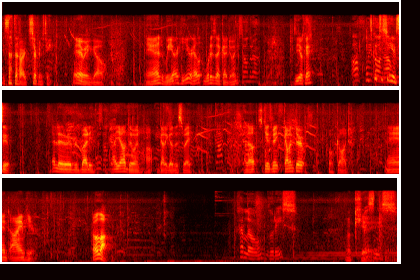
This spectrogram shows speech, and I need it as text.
It's not that hard. Serpentine. There we go. And we are here. Hello. What is that guy doing? Is he okay? It's good to see you too. Hello, everybody. How y'all doing? Oh, gotta go this way. Hello, excuse me, coming through. Oh God. And I am here. Hola. Hello, Luis. Okay. Business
